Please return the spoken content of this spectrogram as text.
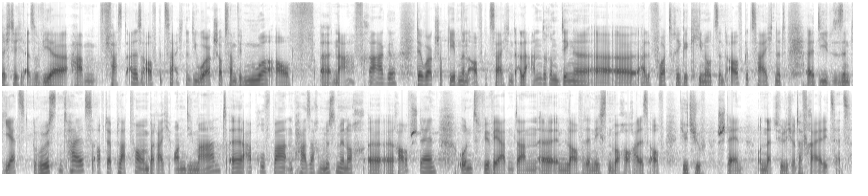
Richtig, also wir haben fast alles aufgezeichnet. Die Workshops haben wir nur auf äh, Nachfrage der Workshopgebenden aufgezeichnet. Alle anderen Dinge, äh, äh, alle Vorträge, Keynotes sind aufgezeichnet. Äh, die sind jetzt größtenteils auf der Plattform im Bereich On-Demand äh, abrufbar. Ein paar Sachen müssen wir noch äh, raufstellen und wir werden dann im Laufe der nächsten Woche auch alles auf YouTube stellen und natürlich unter freier Lizenz.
